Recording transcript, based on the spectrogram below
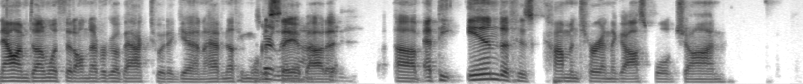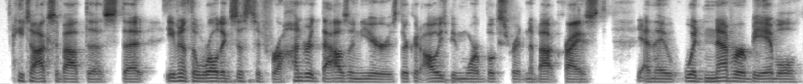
now I'm done with it. I'll never go back to it again. I have nothing more Certainly to say not. about it. Um, at the end of his commentary on the Gospel of John, he talks about this that even if the world existed for a hundred thousand years, there could always be more books written about Christ, yeah. and they would never be able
